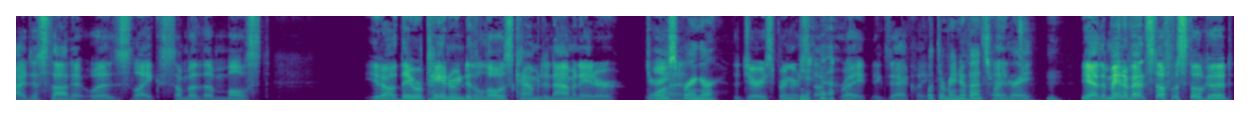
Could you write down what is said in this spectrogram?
I just thought it was like some of the most, you know, they were pandering to the lowest common denominator. Jerry one, Springer, the Jerry Springer Yeah. stuff, right? Exactly. but their main events were And- great. Yeah, the main event stuff was still good.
